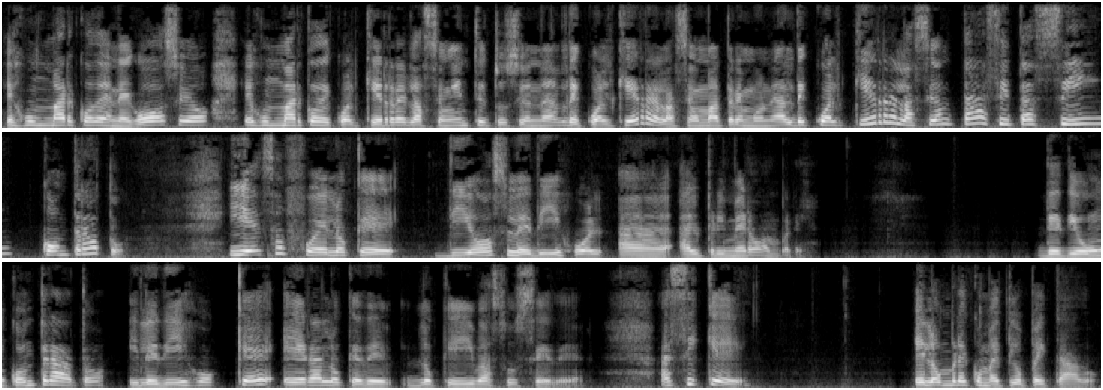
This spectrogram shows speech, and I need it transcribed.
es un marco de negocio, es un marco de cualquier relación institucional, de cualquier relación matrimonial, de cualquier relación tácita sin contrato. Y eso fue lo que Dios le dijo al, primer hombre. Le dio un contrato y le dijo qué era lo que, lo que iba a suceder. Así que el hombre cometió pecado.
